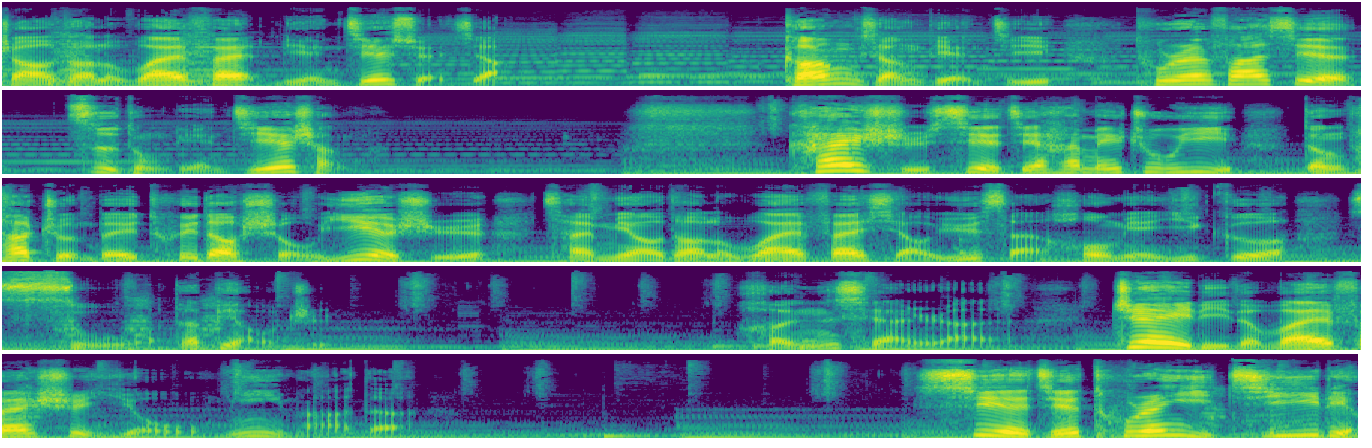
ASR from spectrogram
找到了 WiFi 连接选项。刚想点击，突然发现自动连接上了。开始谢杰还没注意，等他准备推到首页时，才瞄到了 WiFi 小雨伞后面一个锁的标志。很显然，这里的 WiFi 是有密码的。谢杰突然一激灵，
